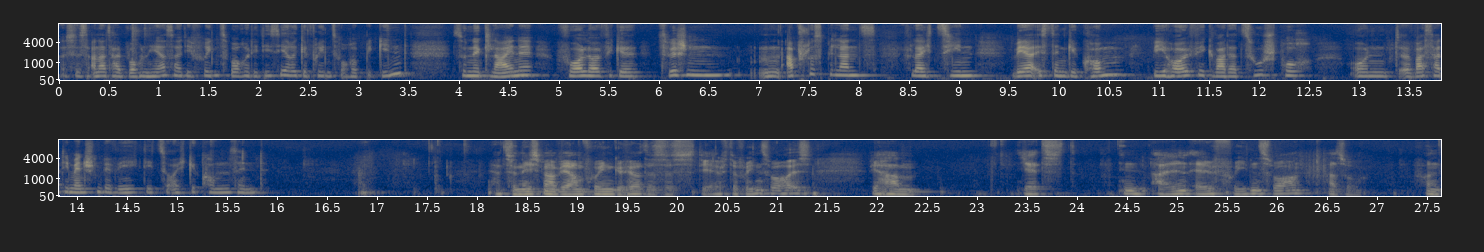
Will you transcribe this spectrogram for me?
es ist anderthalb Wochen her, seit die Friedenswoche, die diesjährige Friedenswoche beginnt, so eine kleine vorläufige Zwischenabschlussbilanz vielleicht ziehen. Wer ist denn gekommen? Wie häufig war der Zuspruch? Und äh, was hat die Menschen bewegt, die zu euch gekommen sind? Ja, zunächst mal, wir haben vorhin gehört, dass es die elfte Friedenswoche ist. Wir haben jetzt in allen elf Friedenswochen, also von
